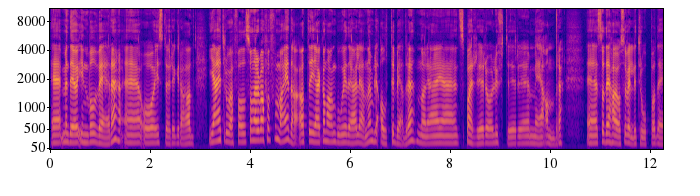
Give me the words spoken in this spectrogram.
Eh, men det å involvere eh, og i større grad Jeg tror i hvert fall, sånn er det i hvert fall for meg, da, at jeg kan ha en god idé alene, blir alltid bedre når jeg eh, sparrer og lufter eh, med andre. Eh, så det har jeg også veldig tro på, det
